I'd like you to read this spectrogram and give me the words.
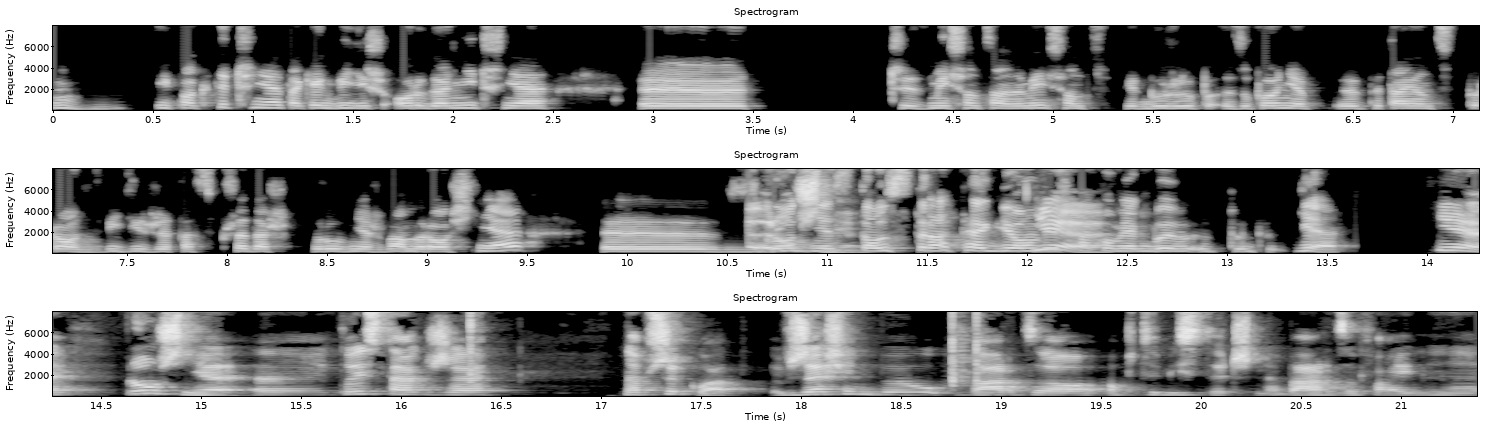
Mhm. I faktycznie, tak jak widzisz, organicznie, yy, czy z miesiąca na miesiąc, jakby zupełnie y, pytając wprost, widzisz, że ta sprzedaż również Wam rośnie, yy, zgodnie różnie. z tą strategią, nie. wiesz, taką jakby, nie. Nie, różnie. Y, to jest tak, że na przykład wrzesień był bardzo optymistyczny, bardzo fajny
